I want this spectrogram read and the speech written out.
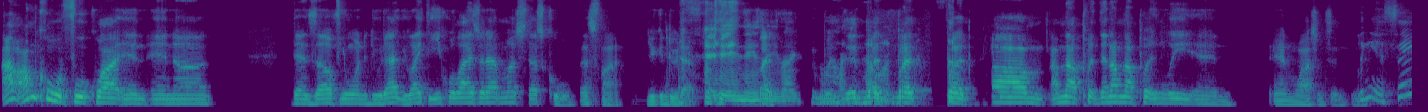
I, I'm cool with Fuqua and and uh, Denzel. If you want to do that, you like the Equalizer that much, that's cool. That's fine. You can do that. But- like, But but but but um, I'm not put. Then I'm not putting Lee in in Washington. Lee and Sam.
